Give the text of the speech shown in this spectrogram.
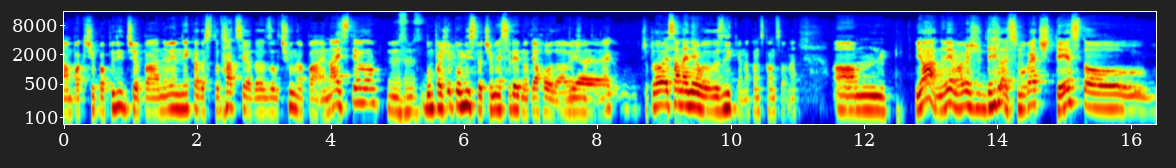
ampak če pa pride, pa ne vem, neka restauracija, da zračuna pa 11 evrov, Mm -hmm. bom pa že pomislil, če mi je srednjo tja hodil. a Veš, Ja, na to, ne. Čeprav je samo en evro razlike na koncu koncev. ne. Um, ja, ne vem, a veš, delali smo več testov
